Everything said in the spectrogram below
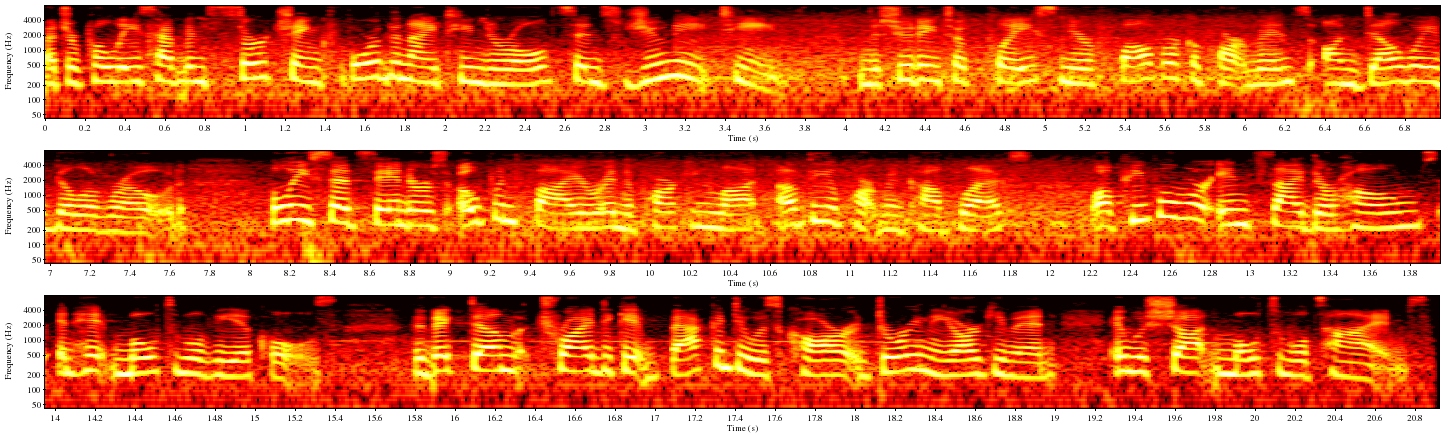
Metro Police have been searching for the 19-year-old since June 18th when the shooting took place near Fallbrook Apartments on Dellway Villa Road. Police said Sanders opened fire in the parking lot of the apartment complex while people were inside their homes and hit multiple vehicles. The victim tried to get back into his car during the argument and was shot multiple times.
